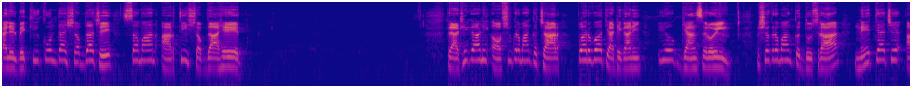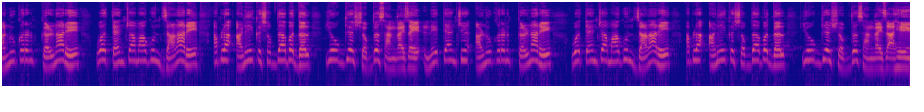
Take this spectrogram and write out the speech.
खालीलपैकी कोणत्या शब्दाचे समान आर्थी शब्द आहेत? तर या ठिकाणी ऑप्शन क्रमांक चार पर्वत या ठिकाणी योग्य आन्सर होईल. विषय क्रमांक दुसरा नेत्याचे अनुकरण करणारे व त्यांच्या मागून जाणारे आपला अनेक शब्दाबद्दल योग्य शब्द सांगायचा आहे. नेत्यांचे अनुकरण करणारे व त्यांच्या मागून जाणारे आपला अनेक शब्दाबद्दल योग्य शब्द सांगायचा आहे.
